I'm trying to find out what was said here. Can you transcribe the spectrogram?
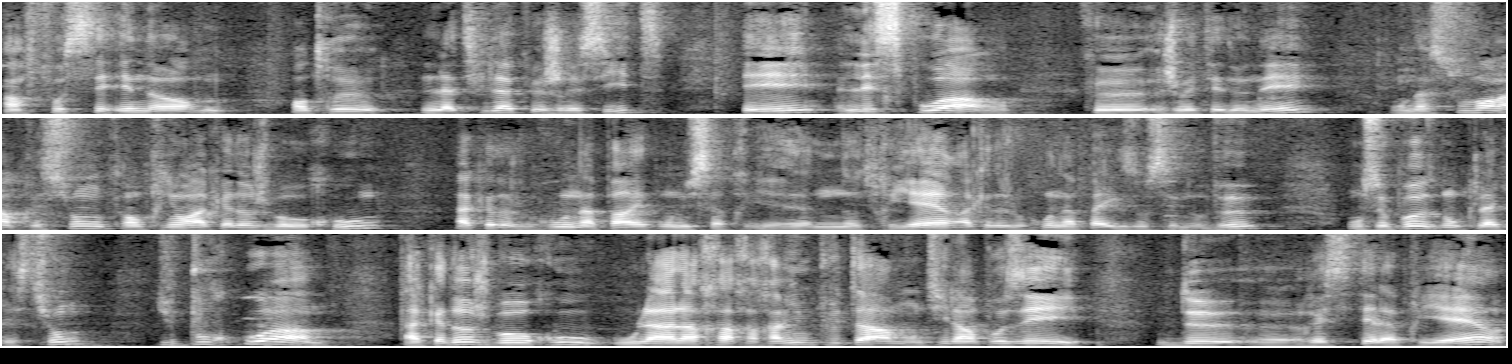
un fossé énorme entre la tfila que je récite et l'espoir que je m'étais donné. On a souvent l'impression qu'en priant à Kadosh Baruch Akadosh Baruch n'a pas répondu sa prière, notre prière, Akadosh Baruch n'a pas exaucé nos voeux. On se pose donc la question du pourquoi Akadosh Baruch ou la halacha chachamim plus tard m'ont-ils imposé de euh, réciter la prière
